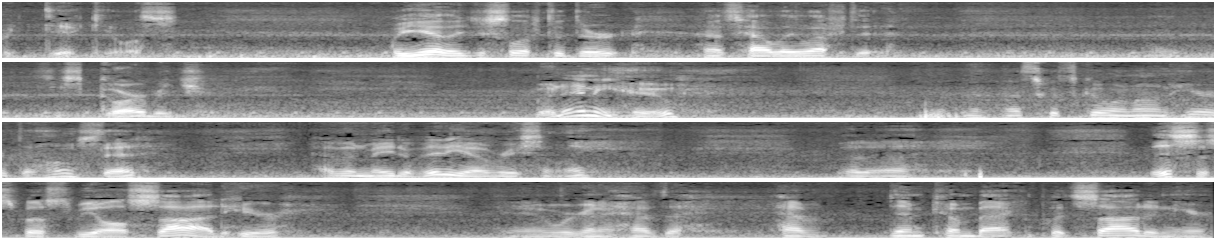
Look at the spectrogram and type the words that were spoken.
ridiculous. But yeah, they just left the dirt. That's how they left it. It's Just garbage. But anywho, that's what's going on here at the homestead. Haven't made a video recently, but uh, this is supposed to be all sod here, and we're gonna have to have them come back and put sod in here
